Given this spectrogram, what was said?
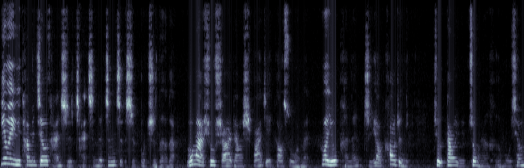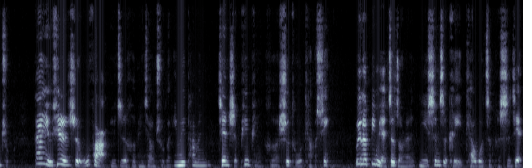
因为与他们交谈时产生的争执是不值得的。罗马书十二章十八节告诉我们。若有可能，只要靠着你，就当与众人和睦相处。但有些人是无法与之和平相处的，因为他们坚持批评和试图挑衅。为了避免这种人，你甚至可以跳过整个事件。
